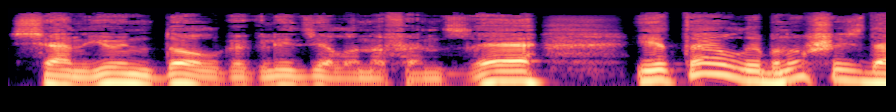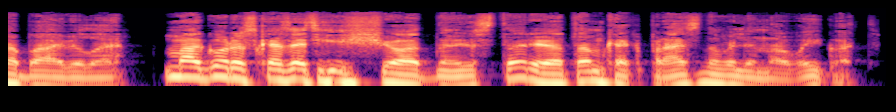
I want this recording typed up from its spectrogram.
Сян Юнь долго глядела на Фэнзе, и та, улыбнувшись, добавила, «Могу рассказать еще одну историю о том, как праздновали Новый год».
